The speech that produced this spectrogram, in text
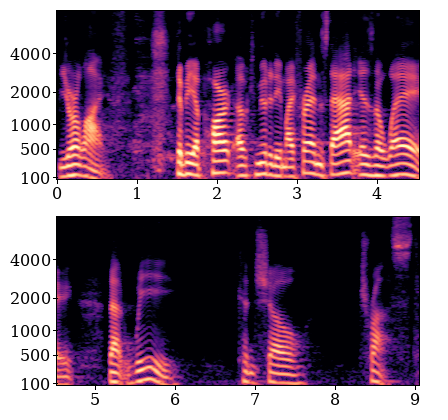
your life, to be a part of community. My friends, that is a way that we can show trust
